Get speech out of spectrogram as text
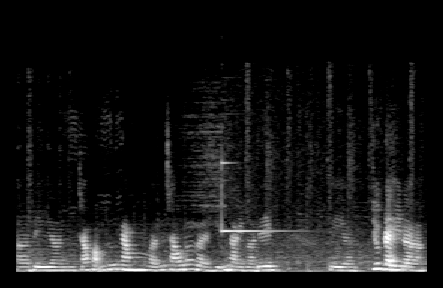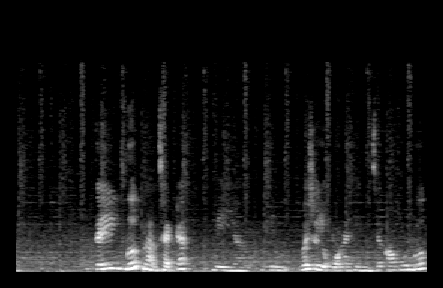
À, thì à, sản phẩm thứ năm và thứ sáu đó là dưỡng ngày và đêm thì à, trước đây là cái bước làm sạch á thì à, mình với sử dụng bộ này thì mình sẽ có bốn bước.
